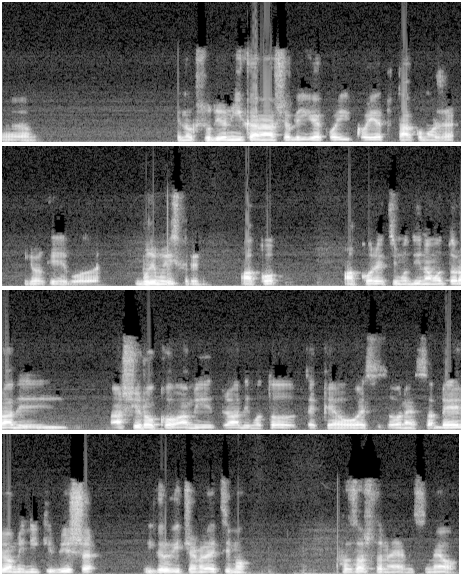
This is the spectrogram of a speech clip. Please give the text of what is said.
e, jednog sudionika naše lige koji, koji eto tako može igrati golove. Budimo iskreni. Ako, ako recimo Dinamo to radi naširoko, a mi radimo to tek ove sezone sa Beljom i Niki više i Grgićem recimo, pa zašto ne, mislim evo,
